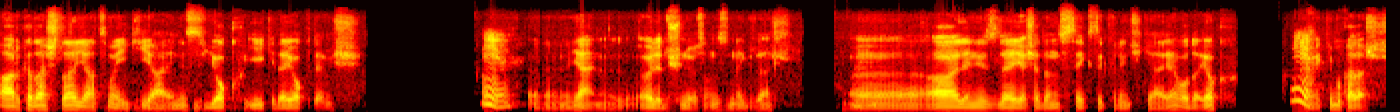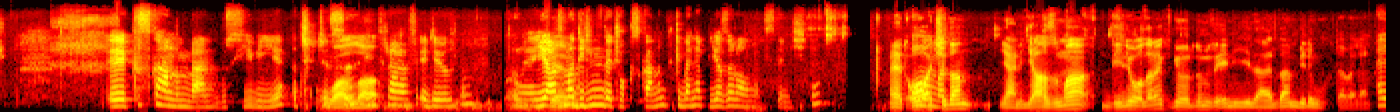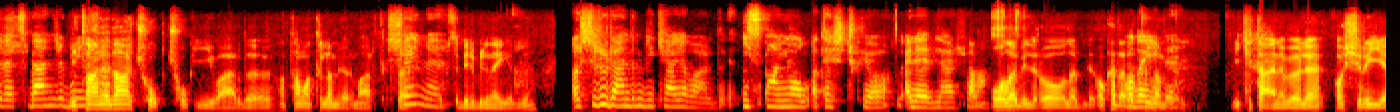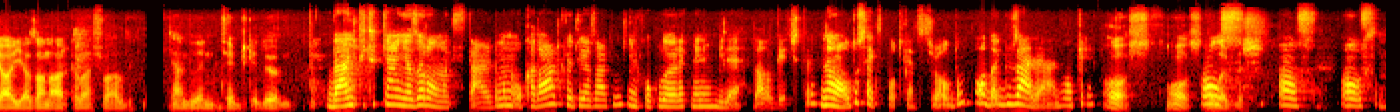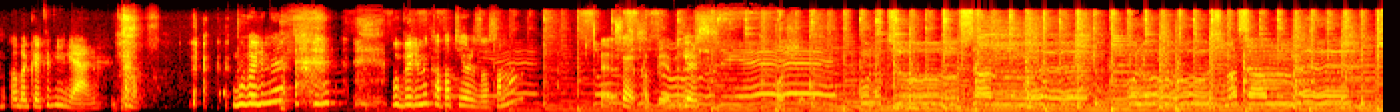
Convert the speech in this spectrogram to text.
Arkadaşla yatma hikayeniz yok. iyi ki de yok demiş. İyi. Ee, Yani öyle düşünüyorsanız ne güzel. Ee, ailenizle yaşadığınız seksli cringe hikaye o da yok. İyi. Demek ki bu kadar. Ee, kıskandım ben bu CV'yi açıkçası. Vallahi- İtiraf ediyorum. Ee, yazma Benim- dilini de çok kıskandım. Çünkü ben hep yazar olmak istemiştim. Evet o Olmadı. açıdan yani yazma dili olarak gördüğümüz en iyilerden biri muhtemelen. Evet bence bu Bir tane insan daha çok çok iyi vardı. Ha, Tam hatırlamıyorum artık da. Şey mi? Hepsi birbirine girdi. aşırı random bir hikaye vardı. İspanyol ateş çıkıyor, alevler falan. Olabilir, o olabilir. O kadar O hatırlamıyorum. İki tane böyle aşırı iyi yazan arkadaş vardı. Kendilerini tebrik ediyorum. Ben küçükken yazar olmak isterdim ama o kadar kötü yazardım ki ilkokul öğretmenim bile dalga geçti. Ne oldu? Seks podcastçı oldum. O da güzel yani. Okey. Olsun, olsun, Olsun. olabilir. Olsun. Olsun. O da kötü değil yani. Tamam. bu bölümü bu bölümü kapatıyoruz o zaman. Evet, Şey, kapayabiliriz. görüşürüz. Hoşçakalın. Unutulsan mı, unutmasam mı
